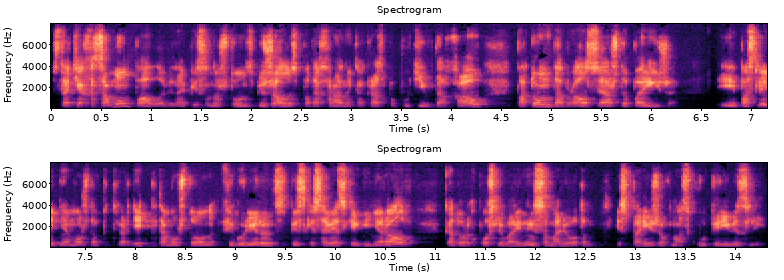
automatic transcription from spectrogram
В статьях о самом Павлове написано, что он сбежал из-под охраны как раз по пути в Дахау, потом добрался аж до Парижа. И последнее можно подтвердить, потому что он фигурирует в списке советских генералов, которых после войны самолетом из Парижа в Москву перевезли.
